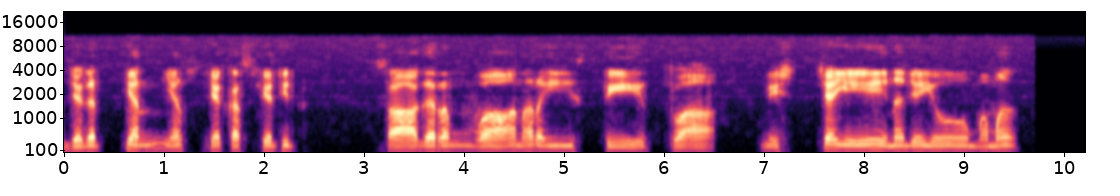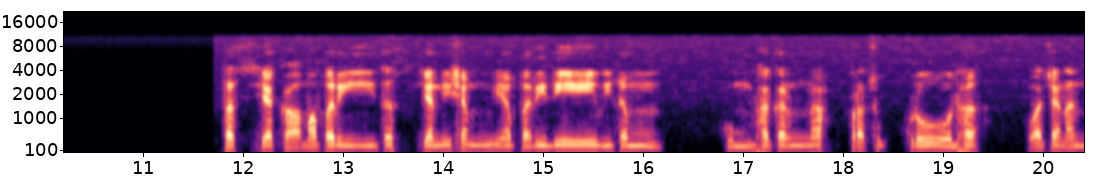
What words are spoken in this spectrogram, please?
जगत्यन्यस्य कस्यचित्। सागरम् वानरैस्तीर्त्वा निश्चयेन जयो मम। तस्य कामपरीतस्य निशम्य परिदेवितम् कुम्भकर्णः प्रचुक्रोध वचनम्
